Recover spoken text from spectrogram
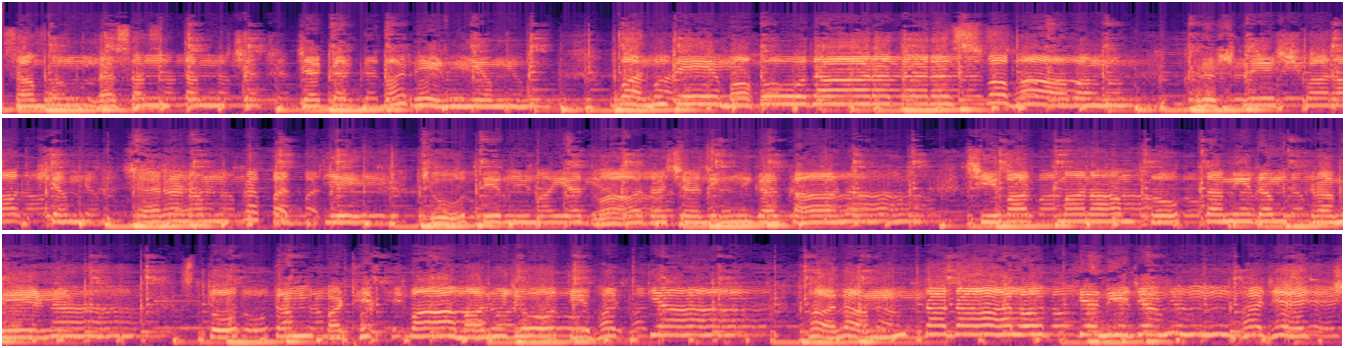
समुल्लसन्तम् च जगद्वरेण्यम् वन्दे महोदारतरस्वभावम्। कृष्णेश्वराख्यम् शरणम् प्रपद्ये ज्योतिर्मय द्वादशलिङ्गकानाम् शिवात्मनाम् प्रोक्तमिदम् क्रमेण। स्तोत्रम् पठित्वा मनुज्योतिभक्त्या। फलम् तदालोक्य निजम् भजेच्च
